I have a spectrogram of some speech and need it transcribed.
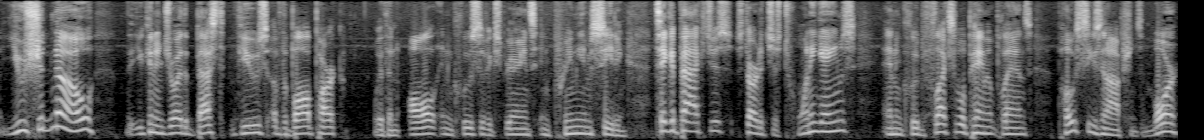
you should know that you can enjoy the best views of the ballpark with an all inclusive experience in premium seating. Ticket packages start at just 20 games and include flexible payment plans, postseason options, and more.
